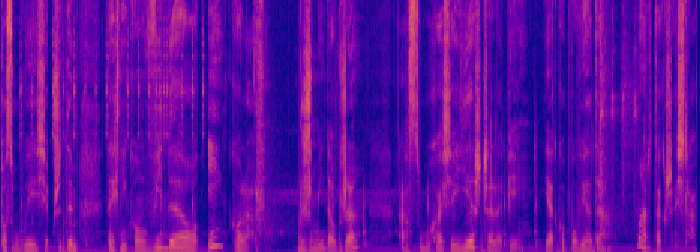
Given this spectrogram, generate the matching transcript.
Posługuje się przy tym techniką wideo i kolażu. Brzmi dobrze? A słucha się jeszcze lepiej, jak opowiada Marta Krześlak.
